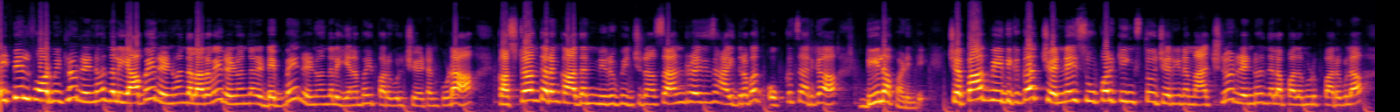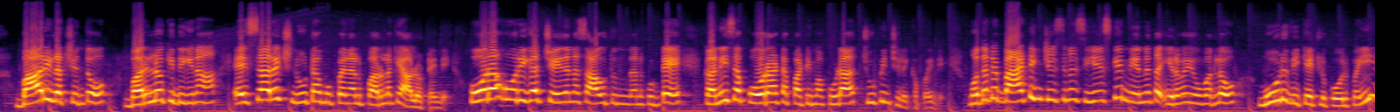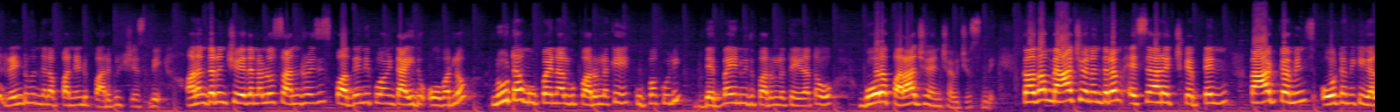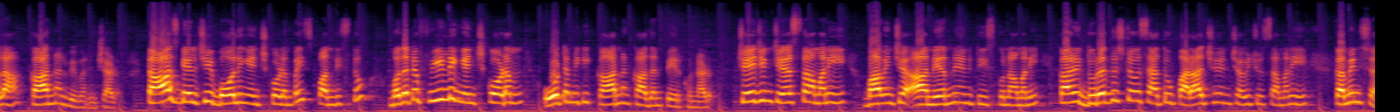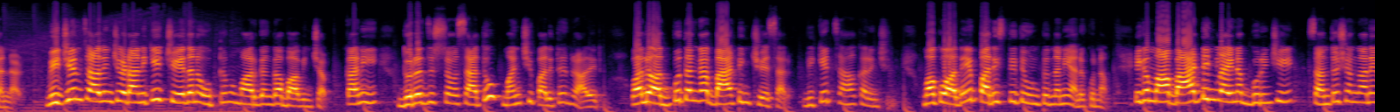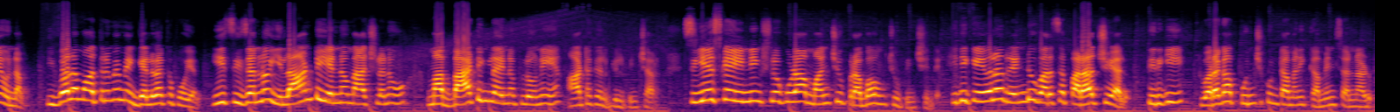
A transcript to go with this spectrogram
IPL ఫార్మేట్లో రెండు వందల యాభై రెండు వందల అరవై రెండు వందల డెబ్బై రెండు వందల ఎనభై పరుగులు చేయడం కూడా కష్టాంతరం కాదని నిరూపించిన సన్ రైజర్స్ హైదరాబాద్ ఒక్కసారిగా డీలా పడింది. చెపాక్ వేదికగా చెన్నై సూపర్ కింగ్స్తో జరిగిన మ్యాచ్లో రెండు వందల పదమూడు పరుగుల భారీ లక్ష్యంతో బరిలోకి దిగిన ఎస్ఆర్హెచ్ నూట ముప్పై నాలుగు పరులకి ఆలొట్టింది హోరాహోరీగా చేదన సాగుతుందనుకుంటే కనీస పోరాట పటిమ కూడా చూపించలేకపోయింది. మొదట బ్యాటింగ్ చేసిన సిఎస్కే నిర్ణీత ఇరవై ఓవర్లో మూడు వికెట్లు కోల్పోయి రెండు వందల పన్నెండు పరుగులు చేసింది. అనంతరం ఛేదనలో సన్ రైజర్స్ పద్దెనిమిది పాయింట్ ఐదు ఓవర్లో నూట ముప్పై నాలుగు పరులకే కుప్పకూలి డెబ్బై ఎనిమిది పరుల తేడాతో ఘోర పరాజయం చవిచూసింది. కాగా మ్యాచ్ అనంతరం ఎస్ఆర్హెచ్ కెప్టెన్ ప్యాట్ కమిన్స్ ఓటమికి గల కారణాలు వివరించాడు. టాస్ గెలిచి బౌలింగ్ ఎంచుకోవడంపై స్పందిస్తూ మొదట ఫీల్డింగ్ ఎంచుకోవడం ఓటమికి కారణం కాదని పేర్కొన్నాడు. చేజింగ్ చేస్తామని భావించే ఆ నిర్ణయాన్ని తీసుకున్నామని కానీ దురదృష్టవశాత్తు పరాజయం చవి చూశామని కమిన్స్ అన్నాడు. విజయం సాధించడానికి చేదన ఉత్తమ మార్గంగా భావించాం. కానీ దురదృష్టవశాత్తు మంచి ఫలితం రాలేదు. వాళ్ళు అద్భుతంగా బ్యాటింగ్ చేశారు. వికెట్ సహకరించింది. మాకు అదే పరిస్థితి ఉంటుందని అనుకున్నాం. ఇక మా బ్యాటింగ్ లైనప్ గురించి సంతోషంగానే ఉన్నాం. ఇవాళ మాత్రమే మేము గెలవకపోయాం. ఈ సీజన్లో ఇలాంటి ఎన్నో మ్యాచ్లను మా బ్యాటింగ్ లైనప్లోనే ఆటగాలు ఆటగాళ్ళు గెలిపించారు. సిఎస్కే ఇన్నింగ్స్లో కూడా మంచు ప్రభావం చూపించింది. ఇది కేవలం రెండు వరుస పరాజయాలు. తిరిగి త్వరగా పుంజుకుంటామని కమిన్స్ అన్నాడు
